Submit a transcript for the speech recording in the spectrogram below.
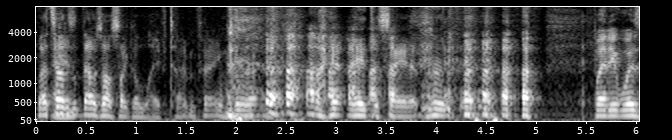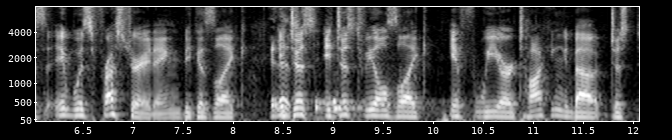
That sounds. And- that was also like a lifetime thing. I, I hate to say it. but it was it was frustrating because like It it, just it just feels like if we are talking about just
